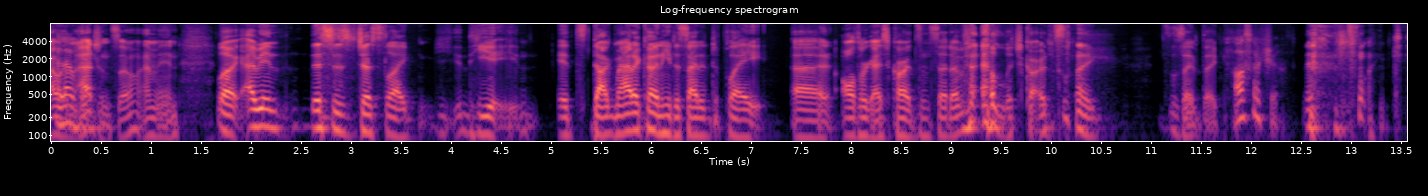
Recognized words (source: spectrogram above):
I would little bit. imagine so. I mean, look, I mean, this is just like he it's Dogmatika and he decided to play uh Altergeist cards instead of Eldritch cards. Like it's the same thing. Also true. it's like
